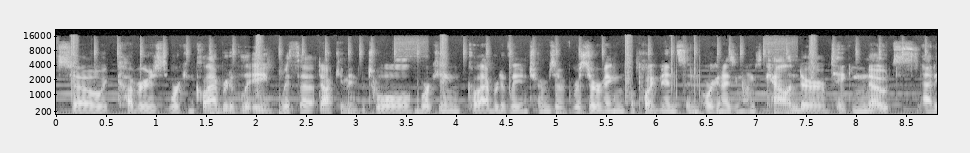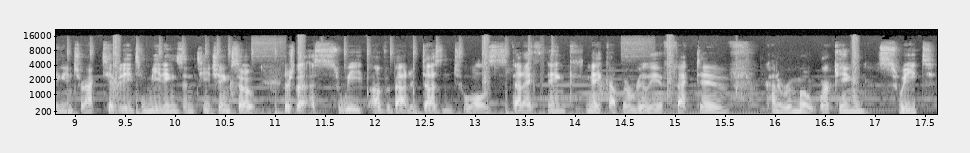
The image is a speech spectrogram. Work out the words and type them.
So it covers working collaboratively with a document tool, working collaboratively in terms of reserving appointments and organizing one's calendar taking notes, adding interactivity to meetings and teaching. So there's a suite of about a dozen tools that I think make up a really effective kind of remote working suite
